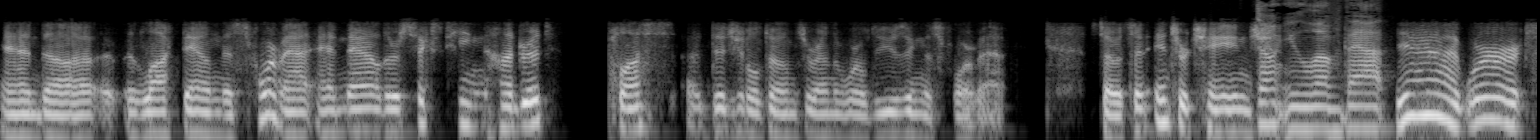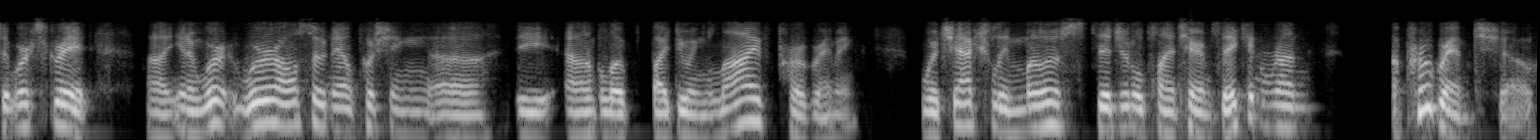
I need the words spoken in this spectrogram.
and uh, locked down this format. And now there's 1,600 plus uh, digital domes around the world using this format. So it's an interchange. Don't you love that? Yeah, it works. It works great. Uh, you know, we're we're also now pushing uh, the envelope by doing live programming, which actually most digital planetariums they can run a programmed show.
